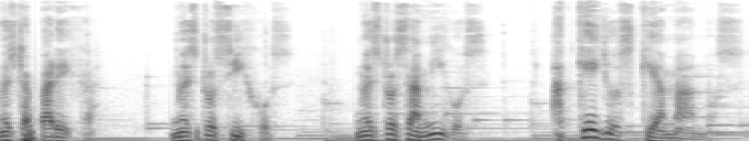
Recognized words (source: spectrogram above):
nuestra pareja, nuestros hijos, nuestros amigos, aquellos que amamos.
